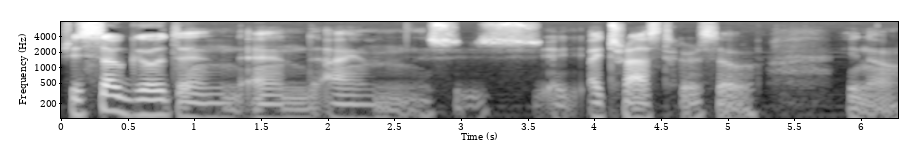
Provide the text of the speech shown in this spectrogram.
she's so good, and and I'm she, she, I trust her so, you know,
